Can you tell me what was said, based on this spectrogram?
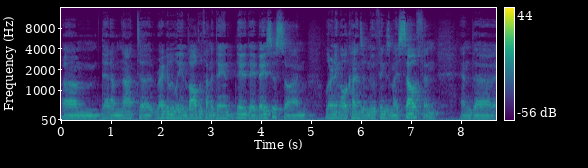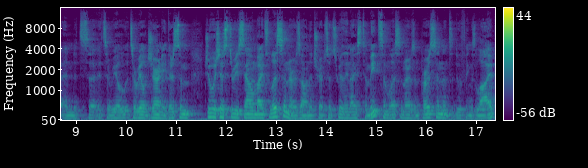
um, that I'm not uh, regularly involved with on a day to day basis. So I'm learning all kinds of new things myself, and and uh, and it's uh, it's a real it's a real journey. There's some Jewish history soundbites listeners on the trip, so it's really nice to meet some listeners in person and to do things live.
